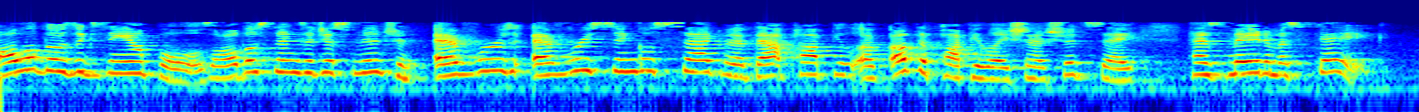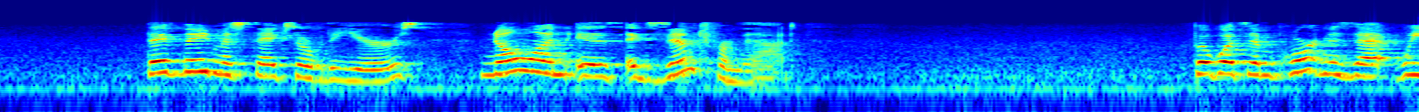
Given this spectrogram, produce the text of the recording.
all of those examples, all those things I just mentioned, every every single segment of that popul of, of the population, I should say, has made a mistake. They've made mistakes over the years. No one is exempt from that. But what's important is that we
